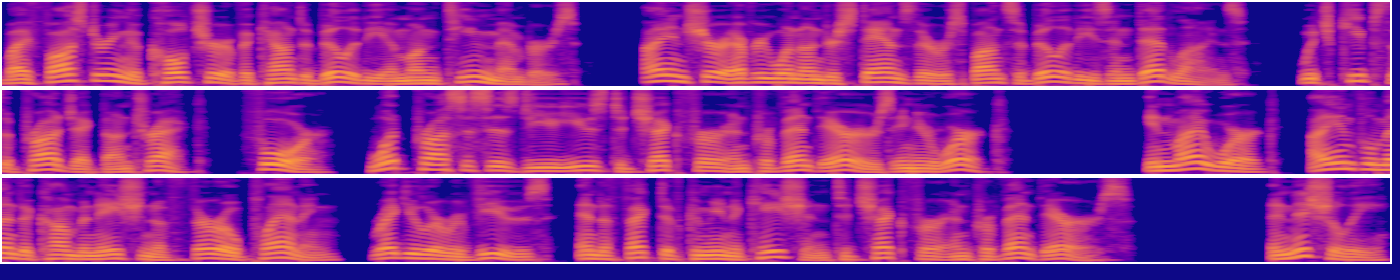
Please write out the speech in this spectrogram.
By fostering a culture of accountability among team members, I ensure everyone understands their responsibilities and deadlines, which keeps the project on track. 4. What processes do you use to check for and prevent errors in your work? In my work, I implement a combination of thorough planning, regular reviews, and effective communication to check for and prevent errors. Initially,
